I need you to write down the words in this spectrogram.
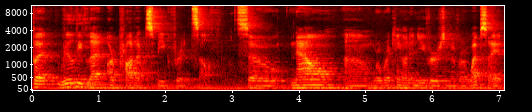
but really let our product speak for itself. So now um, we're working on a new version of our website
